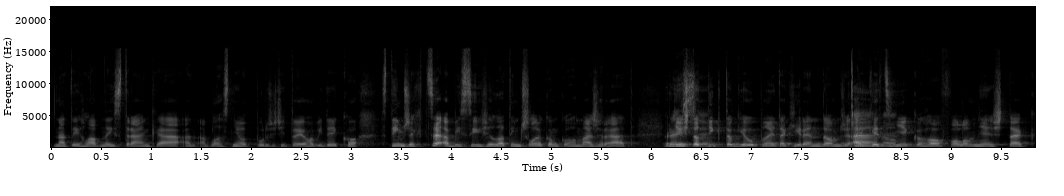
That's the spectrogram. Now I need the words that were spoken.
na tej hlavnej stránke a, a vlastne odporúča ti to jeho videjko s tým, že chce, aby si išiel za tým človekom, koho máš rád. to TikTok je úplne taký random, že aj keď Áno. si niekoho followneš, tak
